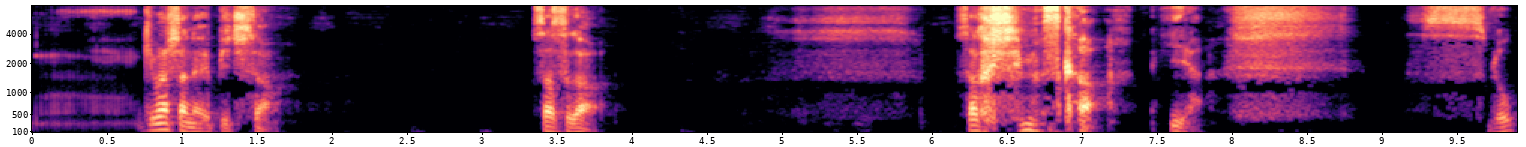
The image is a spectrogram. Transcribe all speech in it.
ーン。来ましたね、ピッチさん。さすが。探してみますかいや。ロッ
